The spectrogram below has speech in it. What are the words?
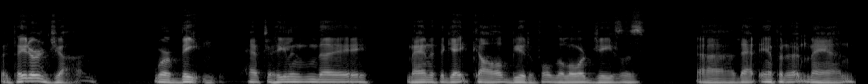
When Peter and John were beaten after healing the man at the gate called Beautiful, the Lord Jesus, uh, that impotent man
